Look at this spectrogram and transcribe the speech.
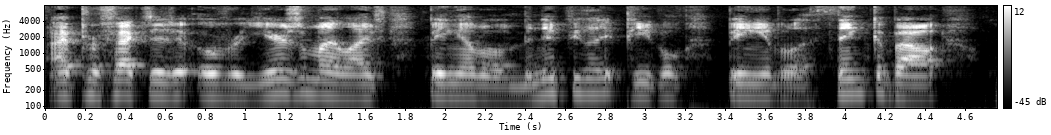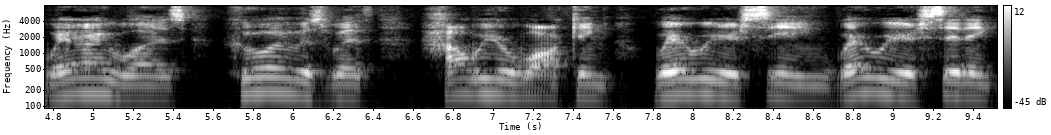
I perfected it over years of my life, being able to manipulate people, being able to think about where I was, who I was with, how we were walking, where we were seeing, where we were sitting,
